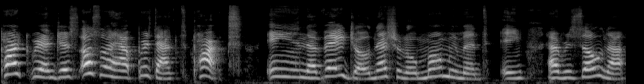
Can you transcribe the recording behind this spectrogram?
Park rangers also help protect parks. In the Navajo National Monument in Arizona,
